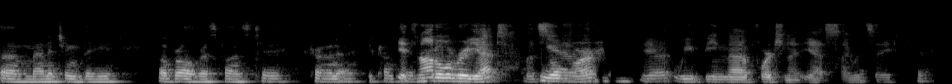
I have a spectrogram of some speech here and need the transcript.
um, managing the overall response to Corona. It's not over yet, but so yeah. far, yeah, we've been uh, fortunate. Yes, I would say. Sure.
